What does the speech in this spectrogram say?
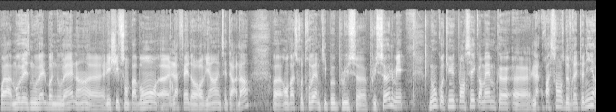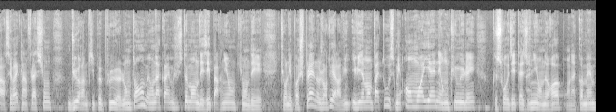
voilà, mauvaise nouvelle, bonne nouvelle, hein, euh, les chiffres sont pas bons, euh, la Fed revient, etc. Là, on va se retrouver un petit peu plus, plus seul, mais Nous, on continue de penser quand même que euh, la croissance devrait tenir. Alors c'est vrai que l'inflation dure un petit peu plus longtemps, mais on a quand même justement des épargnants qui ont des qui ont les poches pleines aujourd'hui. Alors évidemment pas tous, mais en moyenne et en cumulé, que ce soit aux États-Unis, en Europe, on a quand même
